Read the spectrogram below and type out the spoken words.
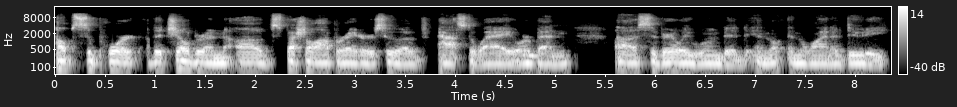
helps support the children of special operators who have passed away or been uh, severely wounded in the, in the line of duty.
